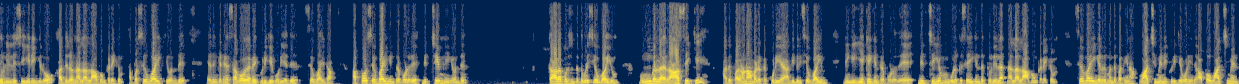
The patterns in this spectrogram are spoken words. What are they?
தொழில செய்யறீங்களோ அதுல நல்லா லாபம் கிடைக்கும். அப்ப செவ்வாய்க்கு வந்து எதுன்னு கேட்டீங்கன்னா சகோதரரை குறிக்கக்கூடியது செவ்வாய் தான். அப்போ செவ்வாய்கின்ற பொழுது நிச்சயம் நீங்க வந்து காலபுருஷன் தத்துவடி செவ்வாயும் உங்களை ராசிக்கு அது பதினொன்றாம் இருக்கக்கூடிய அதிபதி செவ்வாயும் நீங்க இயக்குகின்ற பொழுது நிச்சயம் உங்களுக்கு செய்கின்ற தொழில நல்ல லாபம் கிடைக்கும். செவ்வாய்ங்கிறது வந்து பாத்தீங்கன்னா வாட்ச்மேனை குறிக்கக்கூடியது. அப்போ வாட்ச்மேன்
